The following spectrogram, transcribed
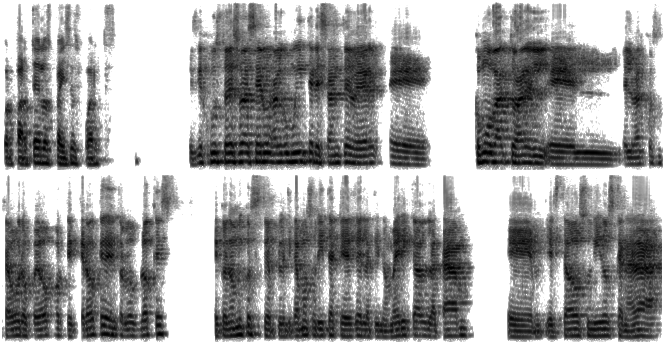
por parte de los países fuertes. Es que justo eso va a ser algo muy interesante ver eh, cómo va a actuar el, el, Banco Central Europeo, porque creo que dentro de los bloques económicos que platicamos ahorita, que es de Latinoamérica, LATAM, eh, Estados Unidos, Canadá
